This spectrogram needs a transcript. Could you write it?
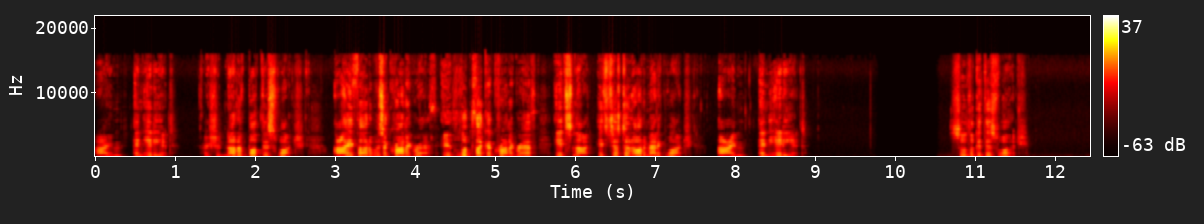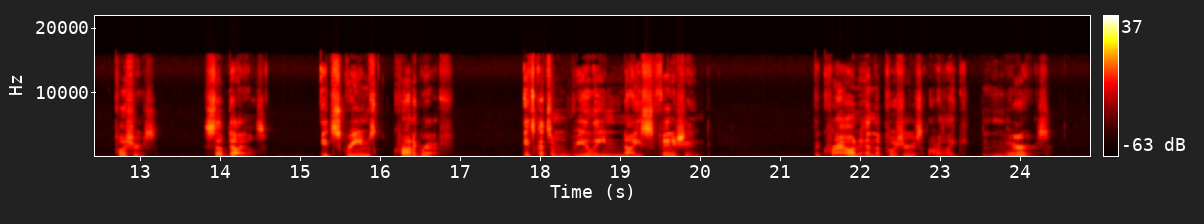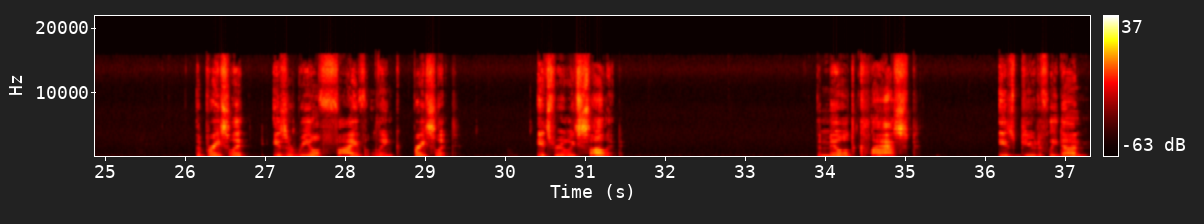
I'm an idiot. I should not have bought this watch. I thought it was a chronograph. It looked like a chronograph. It's not. It's just an automatic watch. I'm an idiot. So look at this watch. Pushers, subdials. It screams chronograph. It's got some really nice finishing. The crown and the pushers are like mirrors. The bracelet is a real five link bracelet. It's really solid. The milled clasp is beautifully done.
